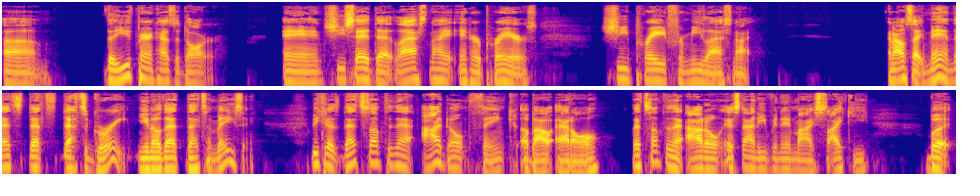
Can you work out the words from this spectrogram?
um, the youth parent has a daughter. And she said that last night in her prayers, she prayed for me last night. And I was like, man, that's that's that's great. You know, that that's amazing. Because that's something that I don't think about at all. That's something that I don't it's not even in my psyche but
